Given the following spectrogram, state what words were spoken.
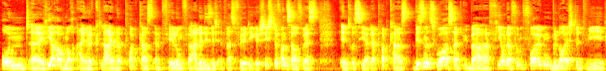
Und äh, hier auch noch eine kleine Podcast-Empfehlung für alle, die sich etwas für die Geschichte von Southwest interessieren. Der Podcast Business Wars hat über vier oder fünf Folgen beleuchtet, wie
